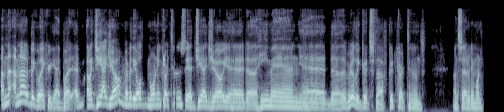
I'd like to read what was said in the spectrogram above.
I'm not. I'm not a big Laker guy, but uh, like GI Joe. Remember the old morning cartoons? You had GI Joe. You had uh, He Man. You had uh, really good stuff. Good cartoons on Saturday morning.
